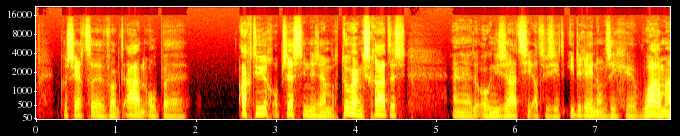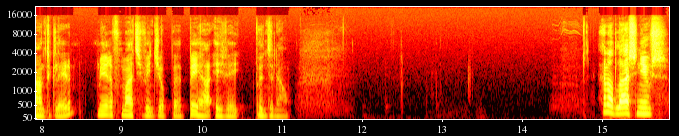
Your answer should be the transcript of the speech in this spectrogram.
Het concert uh, vangt aan op 8 uur op 16 december. Toegang is gratis. En de organisatie adviseert iedereen om zich warm aan te kleden. Meer informatie vind je op phev.nl. En dat laatste nieuws.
